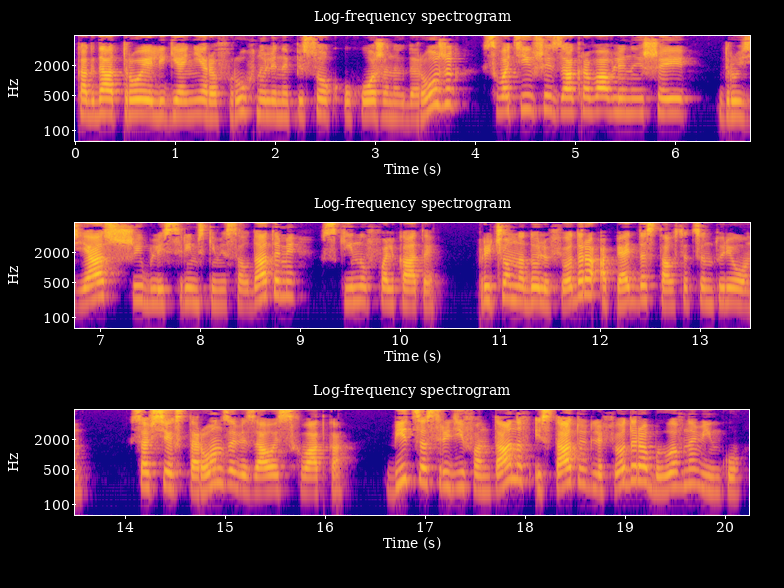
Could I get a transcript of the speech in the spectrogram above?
Когда трое легионеров рухнули на песок ухоженных дорожек, схватившись за окровавленные шеи, друзья сшиблись с римскими солдатами, скинув фалькаты. Причем на долю Федора опять достался Центурион. Со всех сторон завязалась схватка. Биться среди фонтанов и статуй для Федора было в новинку.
